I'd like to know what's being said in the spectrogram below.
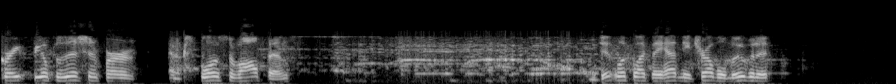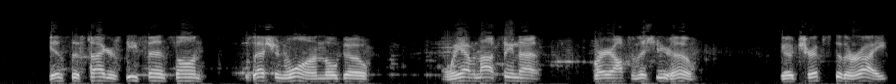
Great field position for an explosive offense. It didn't look like they had any trouble moving it against this Tigers defense on possession one. They'll go. We have not seen that very often this year. No. Go trips to the right.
